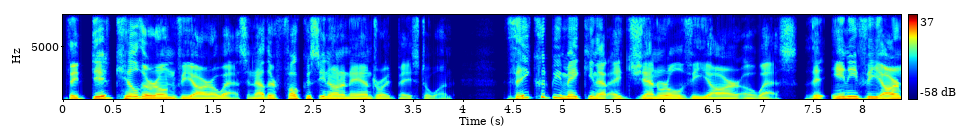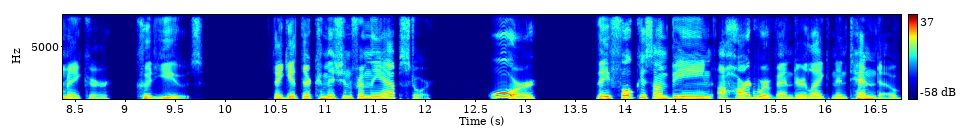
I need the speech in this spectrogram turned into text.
They did kill their own VR OS, and now they're focusing on an Android based one. They could be making that a general VR OS that any VR maker could use. They get their commission from the App Store. Or they focus on being a hardware vendor like Nintendo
